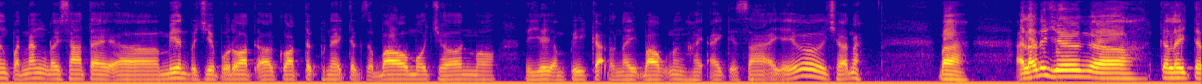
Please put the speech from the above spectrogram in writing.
នឹងប៉ុណ្ណឹងដោយសារតែមានប្រជាពលរដ្ឋគាត់ទឹកភ្នែកទឹកសបោមកច្រើនមកនិយាយអំពីករណីបោកនឹងហើយឯកសារអីអីអើយច្រើនណាស់បាទឥឡូវនេះយើងក៏លេចទៅ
